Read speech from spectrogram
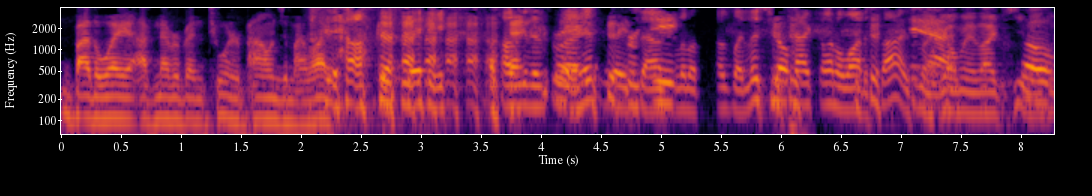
by the way, I've never been 200 pounds in my life. yeah, I was gonna say, okay. I was gonna say, heavyweight sounds me, a little. I was like, listen, you packed on a lot of size. Yeah. Like, so,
